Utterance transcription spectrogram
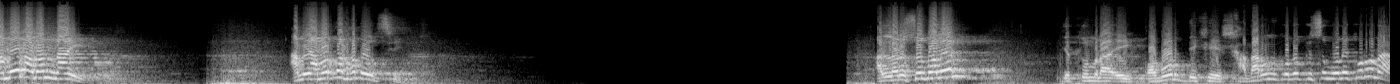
আমল আমার নাই। আমি আমার কথা বলছি। আল্লাহ রসুল বলেন যে তোমরা এই কবর দেখে সাধারণ কোনো কিছু মনে করো না।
